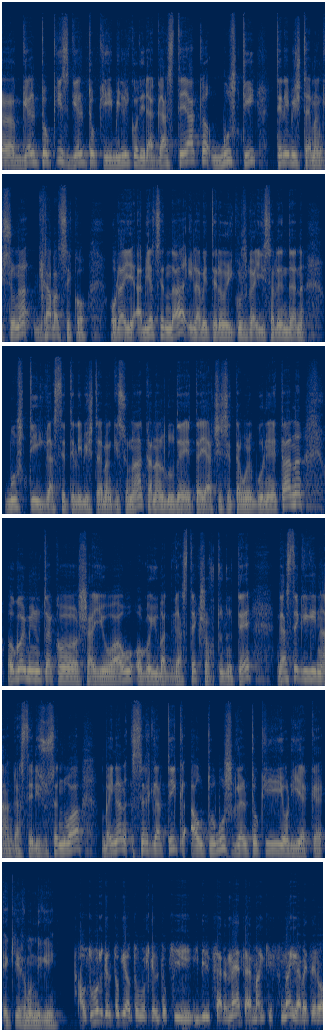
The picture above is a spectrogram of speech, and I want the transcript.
uh, geltokiz geltoki biliko dira gazteak busti telebista emankizuna grabatzeko. Horai abiatzen da, hilabetero ikusgai izanen den busti gazte telebista emankizuna, kanal dude eta jatxiz eta webguneetan, ogoi minutako saio hau, ogoi bat gaztek sortu dute, gaztek egina gazte zuzendua, baina zergatik autobus geltoki horiek, eki remondigi? Autobus geltoki, autobus geltoki ibiltzaren eta emankizuna, hilabetero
